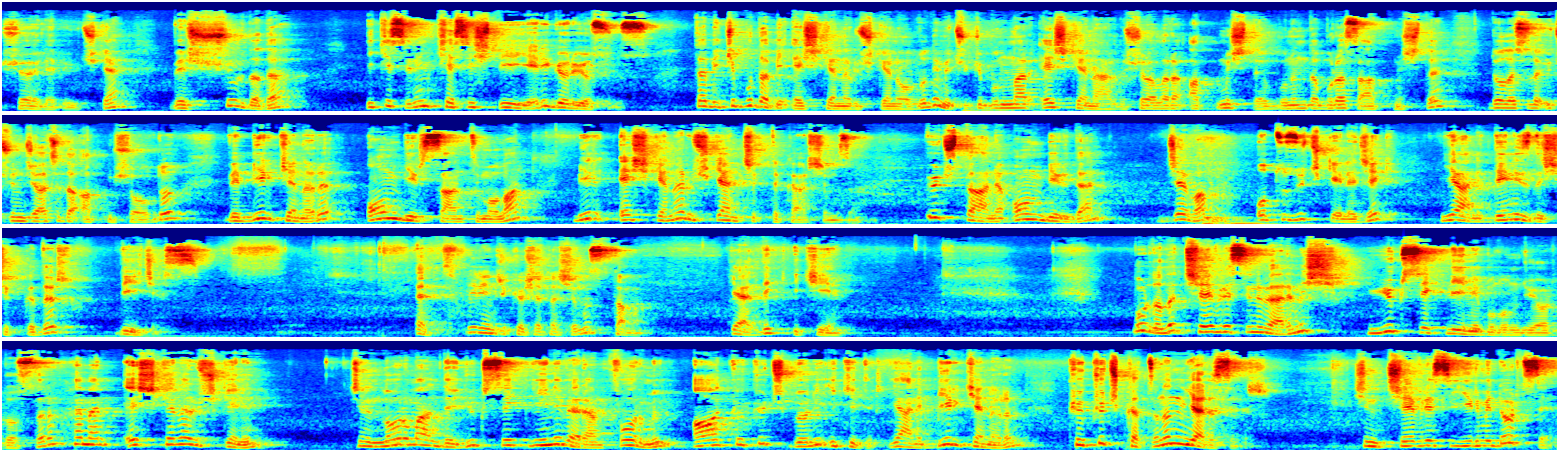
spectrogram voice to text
Şöyle bir üçgen ve şurada da ikisinin kesiştiği yeri görüyorsunuz. Tabii ki bu da bir eşkenar üçgen oldu değil mi? Çünkü bunlar eşkenardı. Şuralara 60'tı. Bunun da burası 60'tı. Dolayısıyla üçüncü açı da 60 oldu. Ve bir kenarı 11 santim olan bir eşkenar üçgen çıktı karşımıza. 3 tane 11'den cevap 33 gelecek. Yani denizli şıkkıdır diyeceğiz. Evet birinci köşe taşımız tamam. Geldik 2'ye. Burada da çevresini vermiş yüksekliğini bulun diyor dostlarım. Hemen eşkenar üçgenin şimdi normalde yüksekliğini veren formül a kök 3 bölü 2'dir. Yani bir kenarın kök 3 katının yarısıdır. Şimdi çevresi 24 ise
